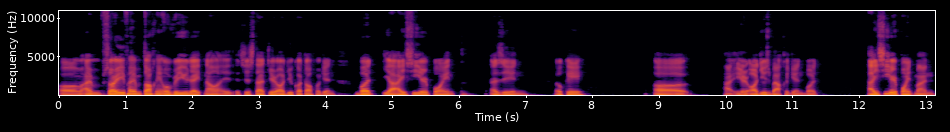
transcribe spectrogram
Um, I'm sorry if I'm talking over you right now. It's just that your audio cut off again. But yeah, I see your point. As in, okay, uh, your audio is back again. But I see your point, man.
